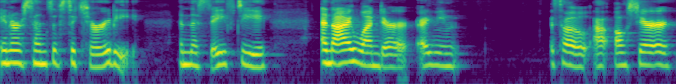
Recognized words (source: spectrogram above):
inner sense of security and the safety. And I wonder, I mean, so I'll share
